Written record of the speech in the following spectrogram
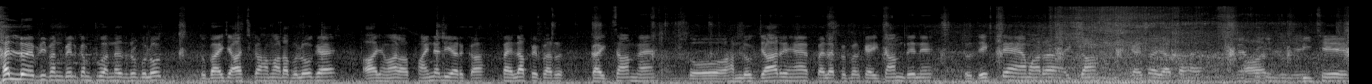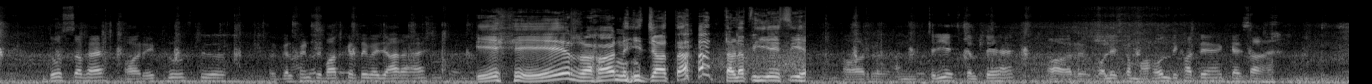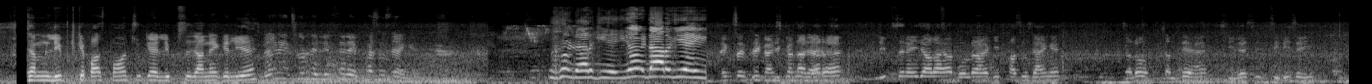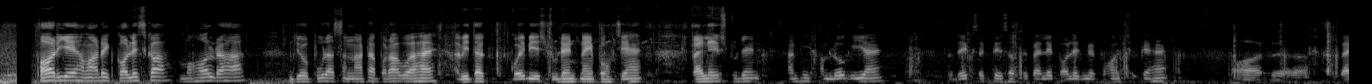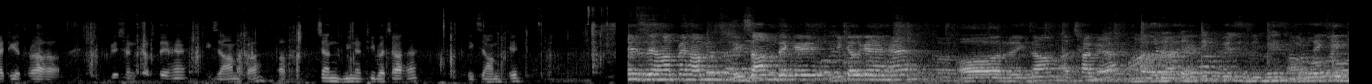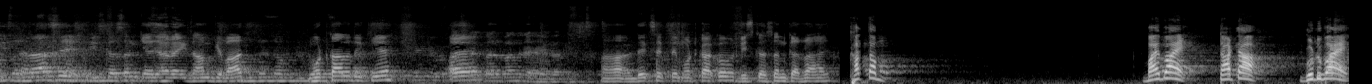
Hello everyone welcome to another blog तो guys आज का हमारा ब्लॉग है। आज हमारा फाइनल ईयर का पहला पेपर का एग्ज़ाम है। तो हम लोग जा रहे हैं पहला पेपर का एग्ज़ाम देने। तो देखते हैं हमारा एग्ज़ाम कैसा जाता है। और पीछे दोस्त सब है और एक दोस्त गर्लफ्रेंड से बात करते हुए जा रहा है। एहे रहा नहीं जाता। तड़प ही ऐसी है। और हम चलिए चलते हैं और कॉलेज का माहौल दिखाते हैं कैसा है। हम लिफ्ट के पास पहुँच चुके हैं लिफ्ट से जाने के लिए। नहीं नहीं छोड़ दे लिफ्ट से नहीं फंस जाएँगे। डर गया ये डर गया देख सकते हैं गाइस कितना डर है। लिफ्ट से नहीं जा रहा है बोल रहा है कि फंस जाएँगे। चलो चलते हैं सीधे से सीधी से ही। और ये हमारे कॉलेज का माहौल रहा जो पूरा सन्नाटा पड़ा हुआ है। अभी तक कोई भी स्टूडेंट नहीं पहुँचे हैं। पहले स्टूडेंट हम ही हम लोग ही हैं। तो देख सकते हैं सबसे पहले कॉलेज में पहुँच चुके हैं। और बैठ के थोड़ा प्रिपरेशन करते हैं एग्ज़ाम का। अब चंद मिनट ही बचा है एग्ज़ाम के। इस यहाँ पे हम एग्ज़ाम दे के निकल गए हैं और एग्ज़ाम अच्छा गया। देखिए किस तरह से डिस्कशन किया जा रहा है एग्ज़ाम के बाद। मोटका को देखिए। कल बंद रहेगा हाँ देख सकते मोटका को डिस्कशन कर रहा है। खत्म। Bye bye tata good bye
